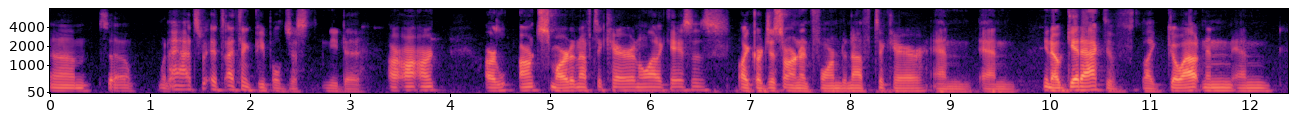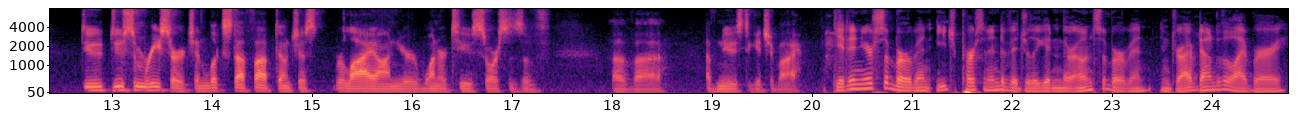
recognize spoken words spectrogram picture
Um, so whatever. Yeah, it's, it's, I think people just need to are, are- aren't are aren't smart enough to care in a lot of cases, like or just aren't informed enough to care, and and you know get active, like go out and and do do some research and look stuff up. Don't just rely on your one or two sources of of uh, of news to get you by. Get in your suburban, each person individually get in their own suburban and drive down to the library.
